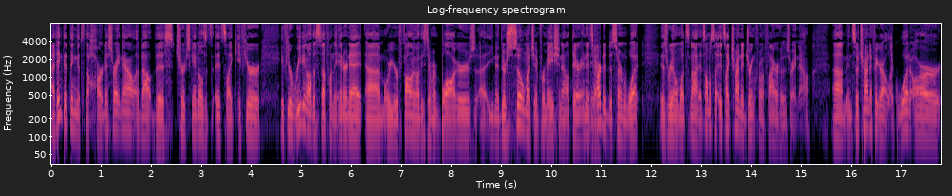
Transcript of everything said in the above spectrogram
i think the thing that's the hardest right now about this church scandals it's, it's like if you're if you're reading all this stuff on the internet um, or you're following all these different bloggers uh, you know there's so much information out there and it's Yeah. hard to discern what is real and what's not it's almost like it's like trying to drink from a fire hose right now um, and so trying to figure out like what are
